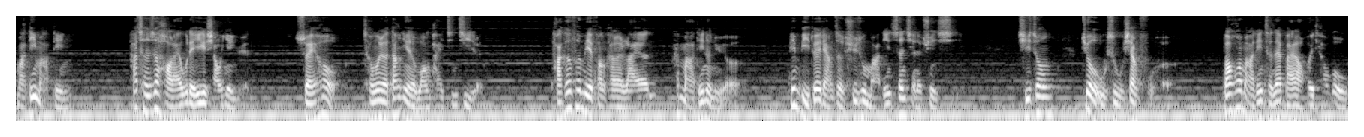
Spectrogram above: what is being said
马蒂·马丁。他曾是好莱坞的一个小演员，随后成为了当年的王牌经纪人。塔克分别访谈了莱恩和马丁的女儿，并比对两者叙述马丁生前的讯息，其中就有五十五项符合，包括马丁曾在百老汇跳过舞，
